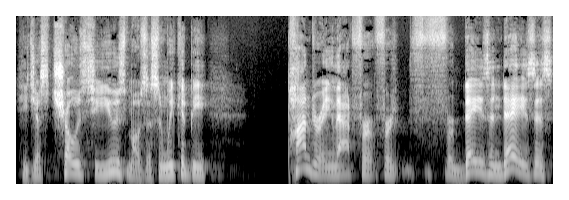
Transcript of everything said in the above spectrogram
He just chose to use Moses, and we could be pondering that for, for, for days and days is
